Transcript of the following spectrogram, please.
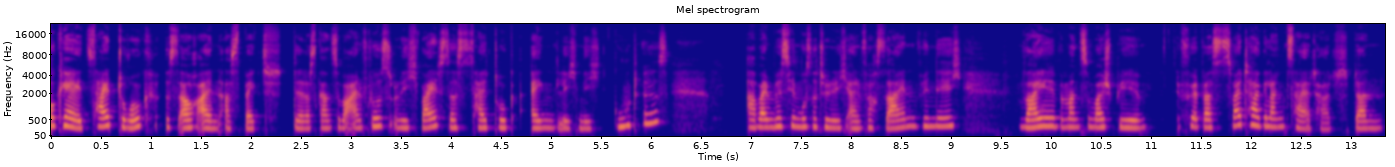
Okay, Zeitdruck ist auch ein Aspekt, der das Ganze beeinflusst. Und ich weiß, dass Zeitdruck eigentlich nicht gut ist. Aber ein bisschen muss natürlich einfach sein, finde ich. Weil, wenn man zum Beispiel für etwas zwei Tage lang Zeit hat, dann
